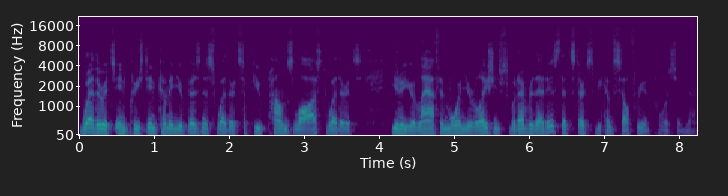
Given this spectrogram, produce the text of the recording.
whether it's increased income in your business, whether it's a few pounds lost, whether it's, you know, you're laughing more in your relationships, whatever that is, that starts to become self-reinforcing then.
